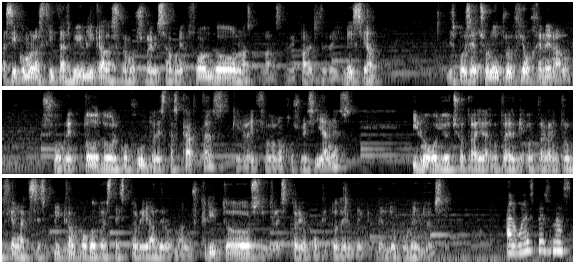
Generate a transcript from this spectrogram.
así como las citas bíblicas, las hemos revisado muy a fondo, las, de padres de la Iglesia. Después he hecho una introducción general sobre todo el conjunto de estas cartas, que la hizo don José Luis y luego yo he hecho otra, otra, otra introducción en la que se explica un poco toda esta historia de los manuscritos y la historia un poquito del, del documento en sí. Algunas personas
